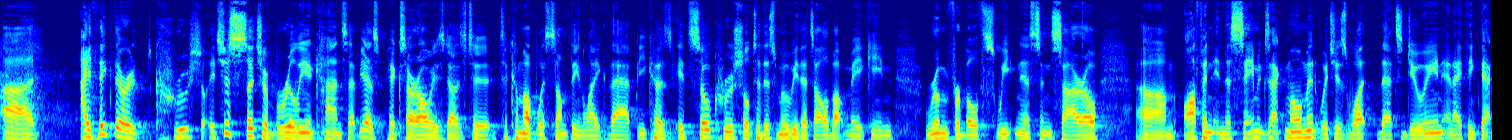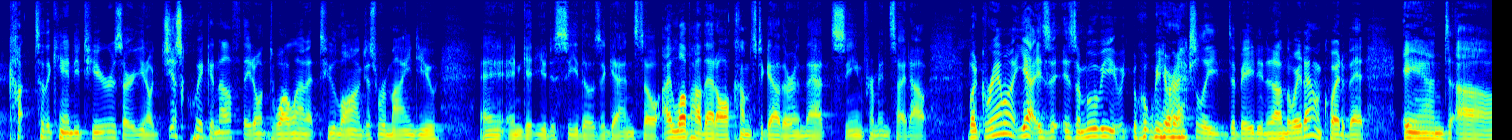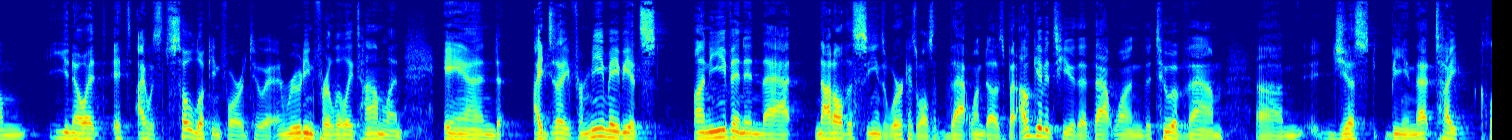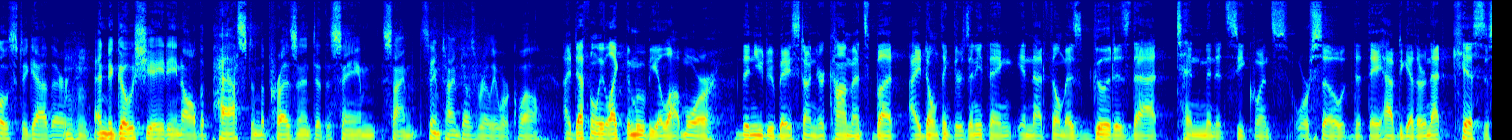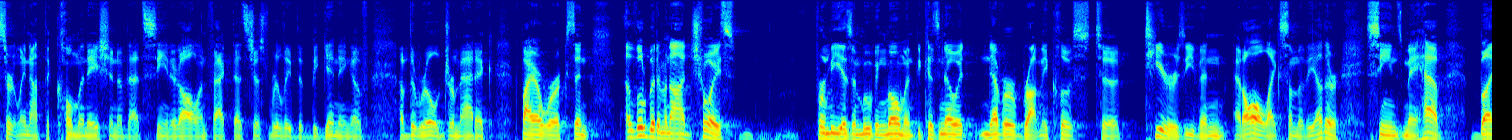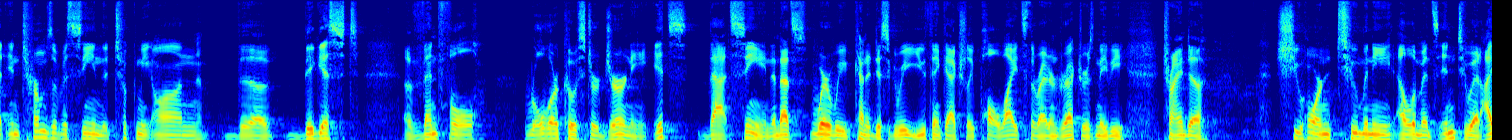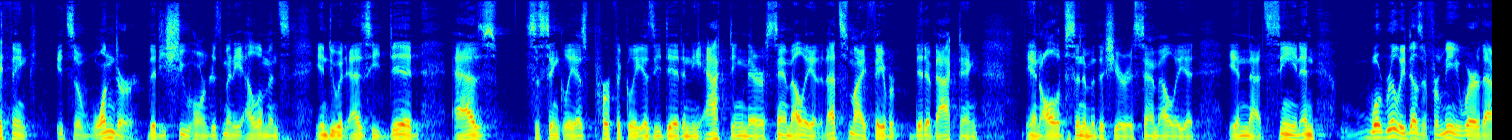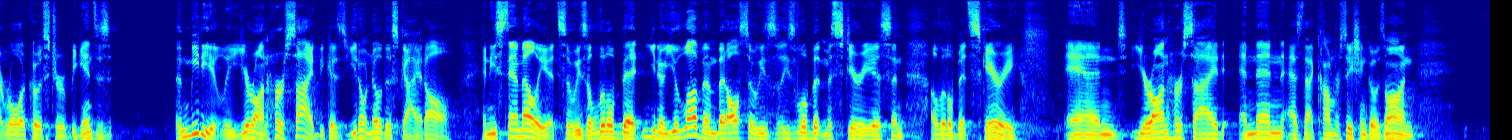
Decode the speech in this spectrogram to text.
Uh, I think they're crucial. It's just such a brilliant concept. Yes, Pixar always does to, to come up with something like that because it's so crucial to this movie that's all about making room for both sweetness and sorrow, um, often in the same exact moment, which is what that's doing. And I think that cut to the candy tears are you know just quick enough. They don't dwell on it too long. Just remind you and, and get you to see those again. So I love how that all comes together in that scene from Inside Out. But Grandma, yeah, is is a movie we are actually debating it on the way down quite a bit, and um, you know, it, it, I was so looking forward to it and rooting for Lily Tomlin. And I'd say for me, maybe it's uneven in that not all the scenes work as well as that one does. But I'll give it to you that that one, the two of them, um, just being that tight, close together, Mhm. and negotiating all the past and the present at the same same, same time does really work well. I definitely like the movie a lot more than you do based on your comments, but I don't think there's anything in that film as good as that 10 minute sequence or so that they have together. And that kiss is certainly not the culmination of that scene at all. In fact, that's just really the beginning of, of the real dramatic fireworks. And a little bit of an odd choice for me as a moving moment because no, it never brought me close to tears even at all like some of the other scenes may have. But in terms of a scene that took me on the biggest eventful roller coaster journey, it's that scene. And that's where we kind of disagree. You think actually Paul Weitz the writer and director is maybe trying to shoehorn too many elements into it. I think it's a wonder that he shoehorned as many elements into it as he did, as succinctly, as perfectly as he did in the acting there. Sam Elliott, that's my favorite bit of acting in all of cinema this year is Sam Elliott in that scene. And what really does it for me, where that roller coaster begins, is immediately you're on her side because you don't know this guy at all. And he's Sam Elliott, so he's a little bit, you know, you love him, but also he's, he's a little bit mysterious and a little bit scary. And you're on her side, and then as that conversation goes on,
